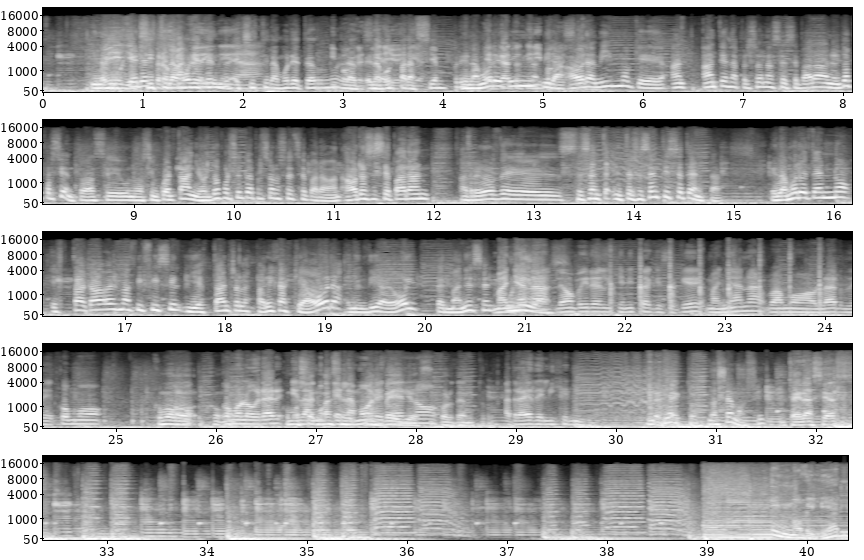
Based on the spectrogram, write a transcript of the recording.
Y Oye, ¿y mujeres existe pero el amor eterno? dignidad, ¿Existe el amor eterno? El, amor para diría. siempre. El amor El tiene Mira, ahora mismo que an- antes las personas se separaban el 2%, hace unos 50 años, el 2% de personas se separaban. Ahora se separan alrededor de 60, entre 60 y 70. El amor eterno está cada vez más difícil y está entre las parejas que ahora, en el día de hoy, permanecen Mañana unidas. le vamos a pedir al higienista que se quede. Mañana vamos a hablar de cómo, ¿Cómo, cómo- cómo lograr el amo- más- el amor eterno? por dentro? a través del higienismo. Perfecto. Lo hacemos, sí. Muchas gracias.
